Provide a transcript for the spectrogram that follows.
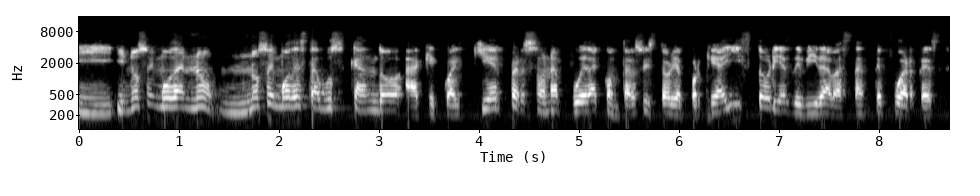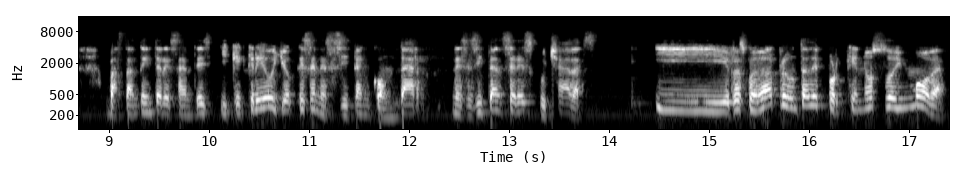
Y, no soy moda, no, no soy moda está buscando a que cualquier persona pueda contar su historia, porque hay historias de vida bastante fuertes, bastante interesantes y que creo yo que se necesitan contar, necesitan ser escuchadas. Y respondiendo a la pregunta de por qué no soy moda,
